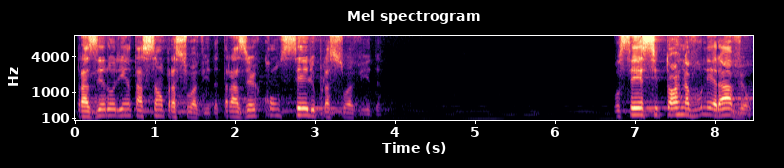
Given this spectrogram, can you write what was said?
trazer orientação para a sua vida, trazer conselho para a sua vida. Você se torna vulnerável,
